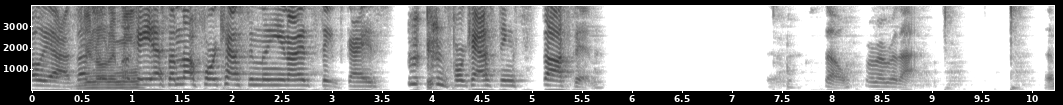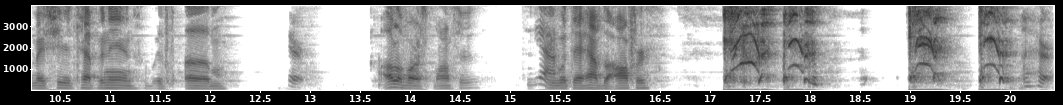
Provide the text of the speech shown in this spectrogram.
Oh yeah, that's know what I mean? Okay, yes, I'm not forecasting the United States, guys. forecasting Stockton. So remember that. And make sure you're tapping in with um Here, all of our sponsors to Yeah. see what they have to offer. Here.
